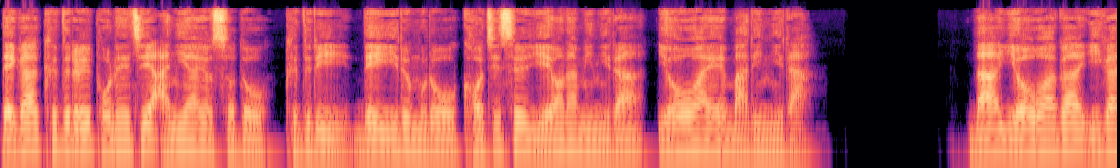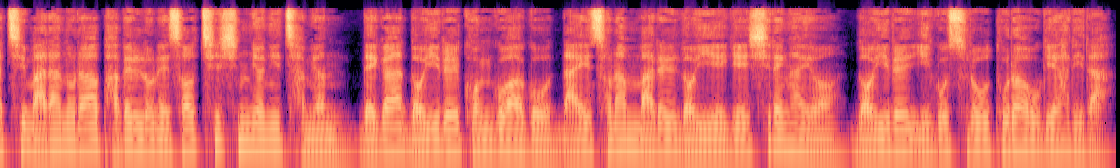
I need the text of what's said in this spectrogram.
내가 그들을 보내지 아니하였어도 그들이 내 이름으로 거짓을 예언함이니라 여호와의 말이니라. 나 여호와가 이같이 말하노라 바벨론에서 70년이 차면 내가 너희를 권고하고 나의 선한 말을 너희에게 실행하여 너희를 이곳으로 돌아오게 하리라.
